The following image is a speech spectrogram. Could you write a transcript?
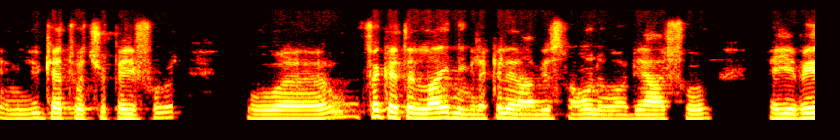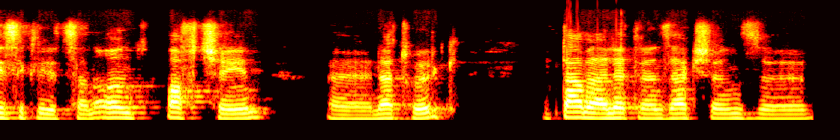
يعني you get what you pay for وفكرة ال lightning لكل اللي عم يسمعونا وبيعرفوا هي basically it's an off-chain network بتعمل عليه transactions آه،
